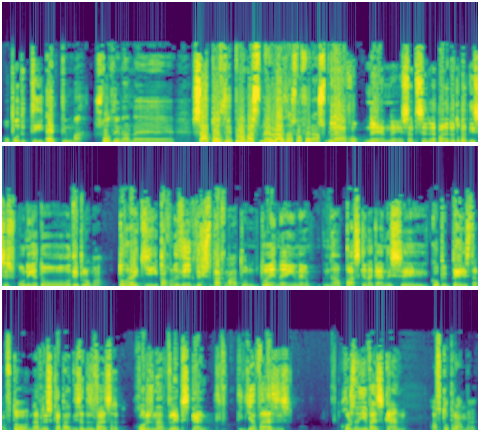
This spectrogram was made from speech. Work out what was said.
Οπότε τι. Έτοιμα. Στο δίνανε σαν το δίπλωμα στην Ελλάδα. Στο φέραν σπίτι. Μπράβο. Ναι, ναι. Σαν τις απαντήσεις που είναι για το δίπλωμα. Τώρα εκεί υπάρχουν δύο εκδοχές των πραγμάτων. Το ένα είναι να πας και να κάνεις ε, copy-paste αυτό, να βρεις απαντήσεις, να τις βάζεις χωρίς να βλέπεις καν τι διαβάζεις. Χωρίς να διαβάζεις καν αυτό το πράγμα.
